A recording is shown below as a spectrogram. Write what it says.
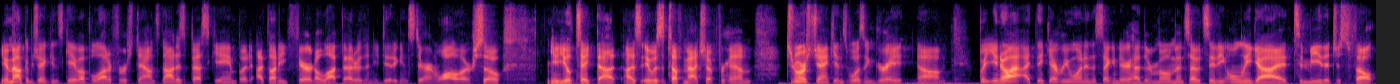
you know, Malcolm Jenkins gave up a lot of first downs. Not his best game, but I thought he fared a lot better than he did against Darren Waller. So, you know, you'll take that. It was a tough matchup for him. Janoris Jenkins wasn't great. Um, but you know, I, I think everyone in the secondary had their moments. I would say the only guy to me that just felt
